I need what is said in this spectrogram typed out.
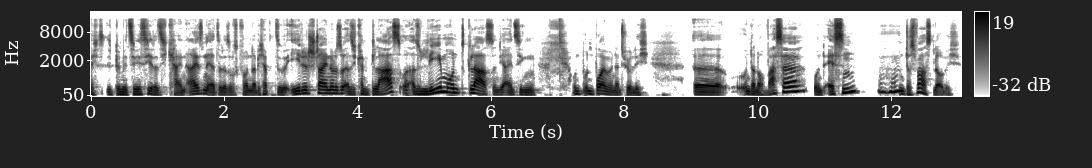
ich bin mir ziemlich sicher, dass ich kein Eisenerz oder sowas gefunden habe. Ich habe so Edelsteine oder so. Also ich kann Glas, also Lehm und Glas sind die einzigen. Und, und Bäume natürlich. Äh, und dann noch Wasser und Essen Mhm. Und das war's, glaube ich.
